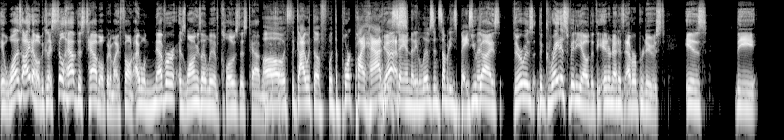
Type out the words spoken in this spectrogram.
It was Idaho because I still have this tab open in my phone. I will never, as long as I live, close this tab in my Oh, phone. it's the guy with the with the pork pie hat who Yes. was saying that he lives in somebody's basement. You guys, there was the greatest video that the internet has ever produced is the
